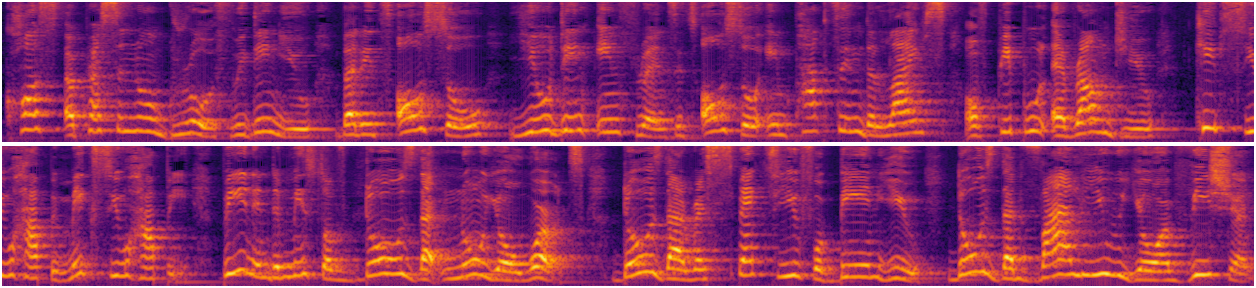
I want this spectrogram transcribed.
cause a personal growth within you, but it's also yielding influence. It's also impacting the lives of people around you keeps you happy, makes you happy. Being in the midst of those that know your worth, those that respect you for being you, those that value your vision,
